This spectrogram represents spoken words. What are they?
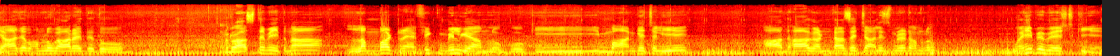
यहाँ जब हम लोग आ रहे थे तो रास्ते में इतना लंबा ट्रैफ़िक मिल गया हम लोग को कि मान के चलिए आधा घंटा से 40 मिनट हम लोग वहीं पे वेस्ट किए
